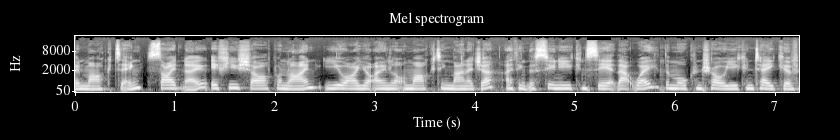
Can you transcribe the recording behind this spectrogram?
own marketing, side note, if you show up online, you are your own little marketing manager. I think the sooner you can see it that way, the more control you can take of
